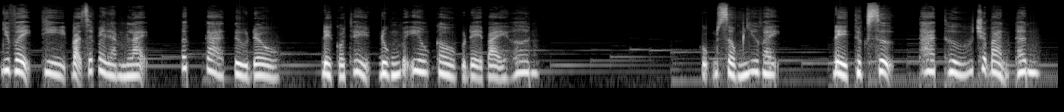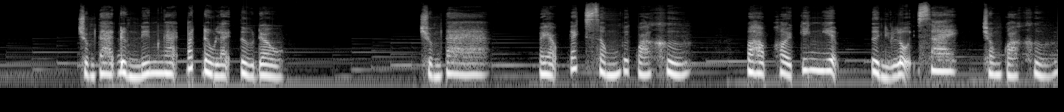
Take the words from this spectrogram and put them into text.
Như vậy thì bạn sẽ phải làm lại tất cả từ đầu để có thể đúng với yêu cầu của đề bài hơn. Cũng giống như vậy để thực sự tha thứ cho bản thân. Chúng ta đừng nên ngại bắt đầu lại từ đầu. Chúng ta phải học cách sống với quá khứ và học hỏi kinh nghiệm từ những lỗi sai trong quá khứ.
